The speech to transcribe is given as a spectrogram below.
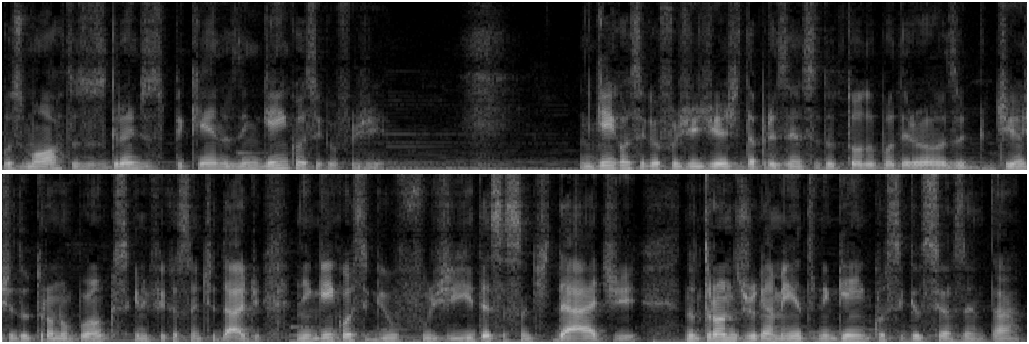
os mortos, os grandes, os pequenos, ninguém conseguiu fugir. Ninguém conseguiu fugir diante da presença do Todo-Poderoso, diante do trono branco, que significa santidade. Ninguém conseguiu fugir dessa santidade no trono do julgamento. Ninguém conseguiu se ausentar.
